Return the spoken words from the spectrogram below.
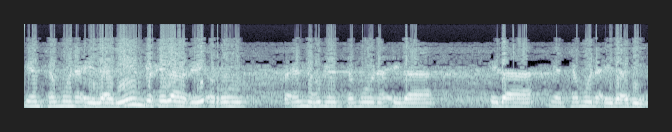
ينتمون إلى دين بخلاف الروم فإنهم ينتمون إلى إلى ينتمون إلى دين.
